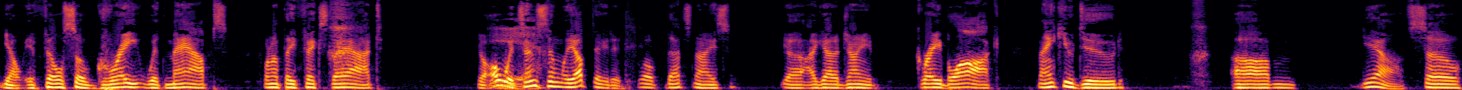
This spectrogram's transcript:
you know it feels so great with maps. Why don't they fix that? You know, oh, it's instantly updated. Well, that's nice. Yeah, I got a giant gray block. Thank you, dude. Um, yeah. So,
